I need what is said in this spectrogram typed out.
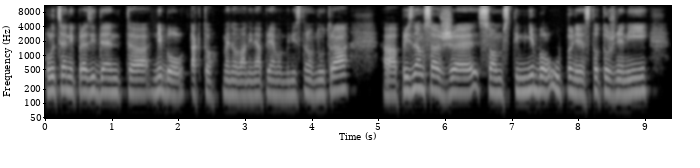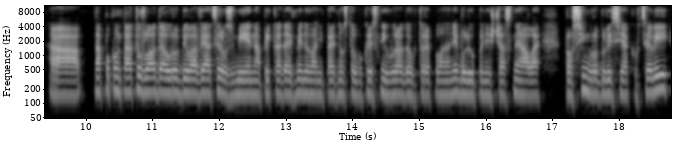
policajný prezident nebol takto menovaný napriamo ministrom vnútra. A priznám sa, že som s tým nebol úplne stotožnený. A napokon táto vláda urobila viacero zmien, napríklad aj v menovaní prednostov okresných úradov, ktoré podľa mňa neboli úplne šťastné, ale prosím, urobili si ako chceli.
